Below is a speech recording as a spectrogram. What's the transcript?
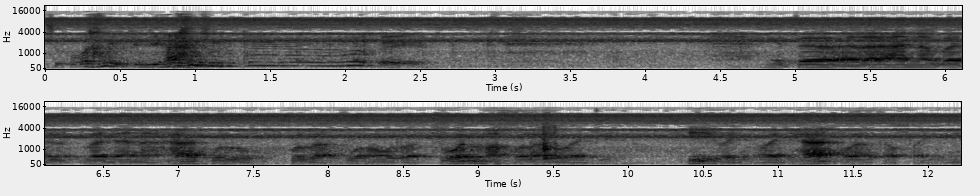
suku orang tindihan gitu ala ana bad- badanaha kulu kulahu auratun makola wajhi wajh wajha wal kafaini.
